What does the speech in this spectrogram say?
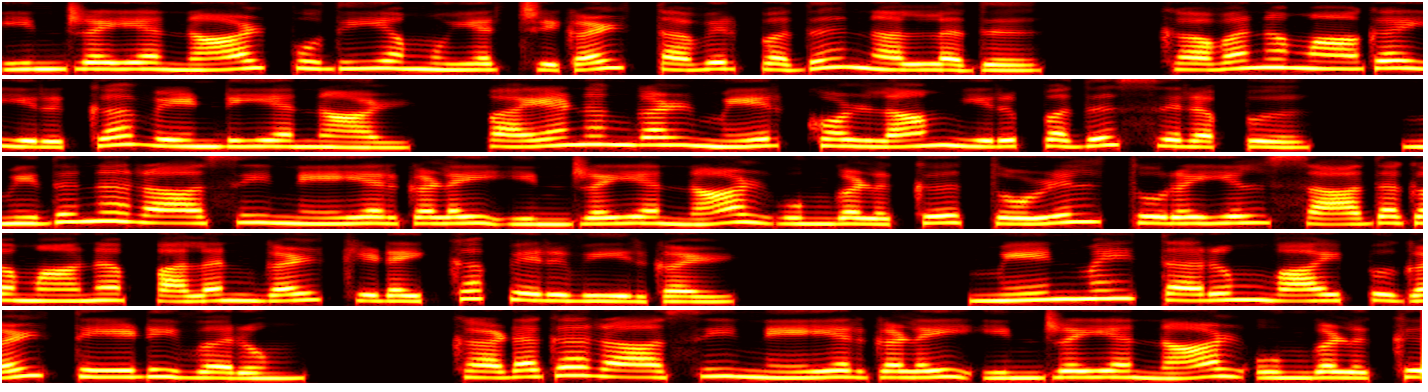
இன்றைய நாள் புதிய முயற்சிகள் தவிர்ப்பது நல்லது. கவனமாக இருக்க வேண்டிய நாள். பயணங்கள் மேற்கொள்ளாம் இருப்பது சிறப்பு. மிதுன ராசி நேயர்களை இன்றைய நாள் உங்களுக்கு தொழில் துறையில் சாதகமான பலன்கள் கிடைக்க பெறுவீர்கள். மேன்மை தரும் வாய்ப்புகள் தேடி வரும். கடக ராசி நேயர்களை இன்றைய நாள் உங்களுக்கு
